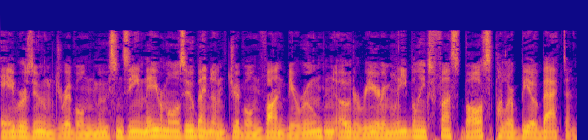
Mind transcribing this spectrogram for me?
Aber zum Dribbeln müssen sie mehrmals üben und dribbeln von berühmten oder ihrem Lieblingsfußballspieler beobachten.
